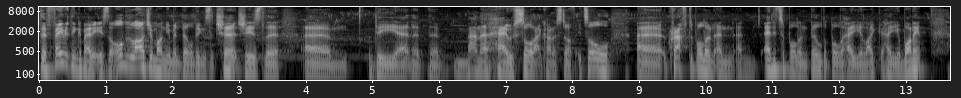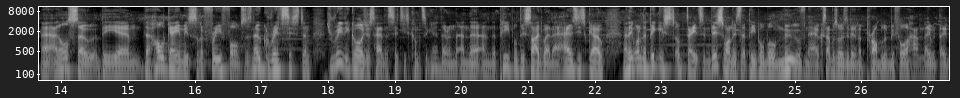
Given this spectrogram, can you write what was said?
the favorite thing about it is that all the larger monument buildings, the churches, the um, the, uh, the the manor house, all that kind of stuff, it's all uh, craftable and, and, and editable and buildable how you like how you want it, uh, and also the um, the whole game is sort of free form. So there's no grid system. It's really gorgeous how the cities come together and, and the and the people decide where their houses go. I think one of the biggest updates in this one is that people will move now because that was always a bit of a problem beforehand. They would they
